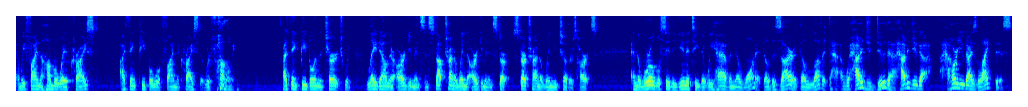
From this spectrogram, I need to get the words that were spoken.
and we find the humble way of Christ, I think people will find the Christ that we're following. I think people in the church would lay down their arguments and stop trying to win the argument and start start trying to win each other's hearts. And the world will see the unity that we have and they'll want it. They'll desire it. They'll love it. How did you do that? How did you guys, how are you guys like this?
